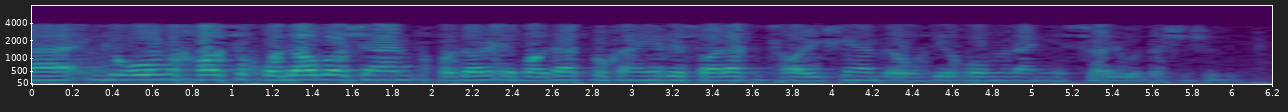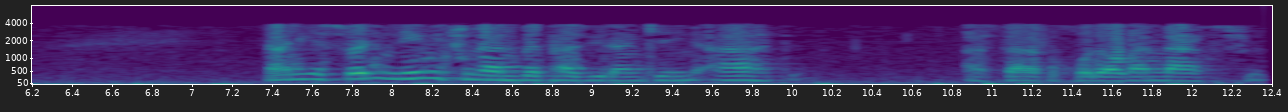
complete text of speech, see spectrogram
و اینکه قوم خاص خدا باشن خدا رو عبادت بکنن یه رسالت تاریخی هم به عهده قوم بنی اسرائیل گذاشته شده. بنی اسرائیل نمی‌تونن بپذیرن که این عهد از طرف خداوند نقض شد.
